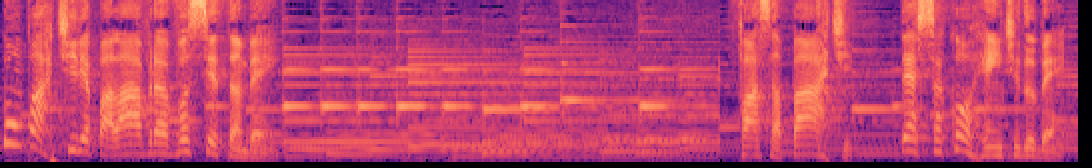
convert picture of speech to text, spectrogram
Compartilhe a palavra você também. Faça parte dessa corrente do bem.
